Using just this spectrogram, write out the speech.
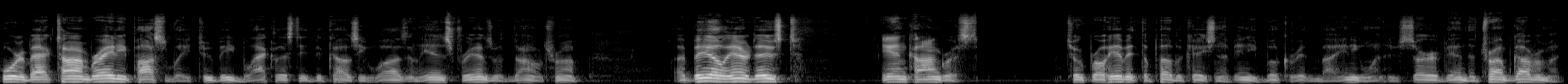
Quarterback Tom Brady possibly to be blacklisted because he was and is friends with Donald Trump. A bill introduced in Congress to prohibit the publication of any book written by anyone who served in the Trump government.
